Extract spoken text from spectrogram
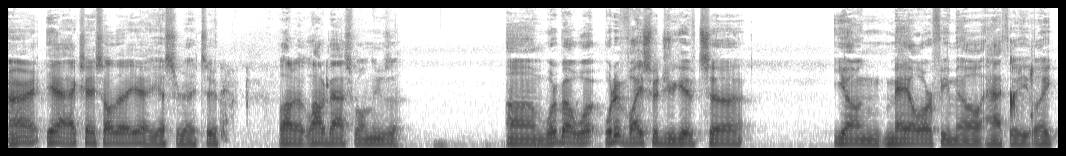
All right. Yeah, actually, I saw that. Yeah, yesterday too. A lot of a lot of basketball news. Um, what about what what advice would you give to young male or female athlete like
